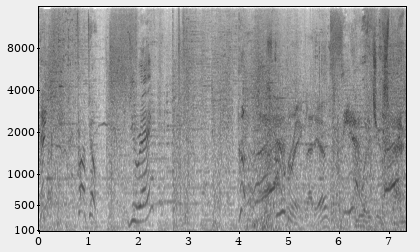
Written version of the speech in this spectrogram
Hey! Prompto! You rang? Extraordinary, Gladio. What did you expect?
